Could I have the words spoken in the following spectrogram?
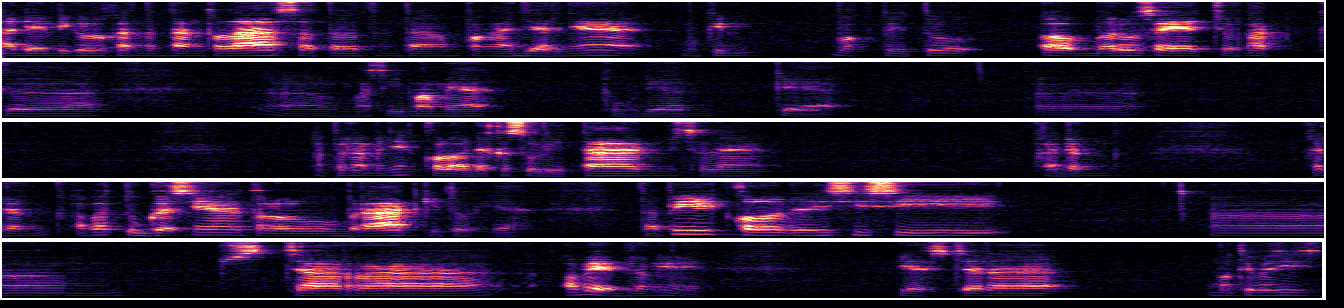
ada yang dikeluhkan tentang kelas atau tentang pengajarnya mungkin waktu itu oh, baru saya curhat ke eh, Mas Imam ya. Kemudian kayak apa namanya kalau ada kesulitan misalnya kadang kadang apa tugasnya terlalu berat gitu ya. Tapi kalau dari sisi em, secara apa ya bilangnya ya ya secara motivasi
